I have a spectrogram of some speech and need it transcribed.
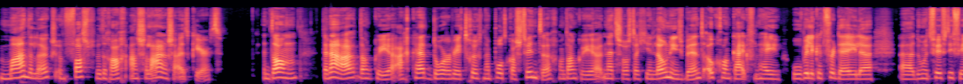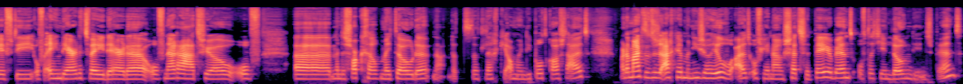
maandelijks een vast bedrag aan salaris uitkeert. En dan, daarna, dan kun je eigenlijk door weer terug naar podcast 20, want dan kun je, net zoals dat je in loondienst bent, ook gewoon kijken van, hey, hoe wil ik het verdelen? Uh, doen we het 50-50 of 1 derde, 2 derde, of naar ratio, of uh, met de zakgeldmethode. Nou, dat, dat leg ik je allemaal in die podcast uit. Maar dan maakt het dus eigenlijk helemaal niet zo heel veel uit of je nou ZZP'er bent of dat je in loondienst bent.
